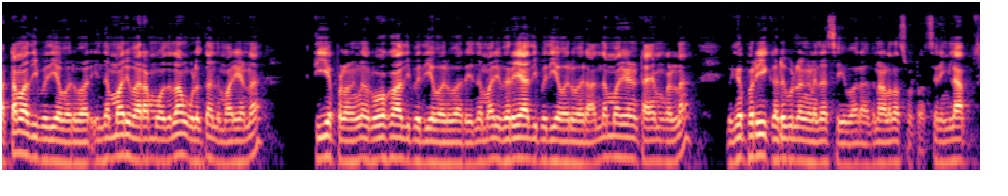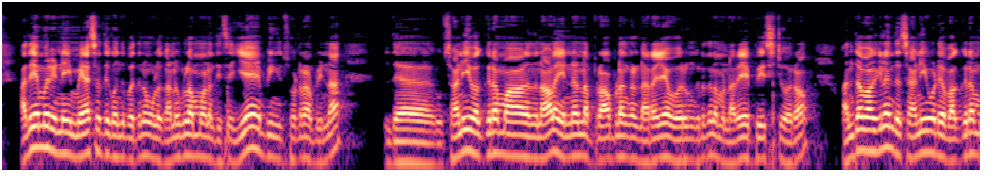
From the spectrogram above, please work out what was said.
அட்டமாதிபதியாக வருவார். இந்த மாதிரி வரும்போதெல்லாம் உங்களுக்கு அந்த மாதிரியான தீய பலன்களை ரோகாதிபதியாக வருவார். இந்த மாதிரி விரையாதிபதியாக வருவார். அந்த மாதிரியான டைம்களில் மிகப்பெரிய கடுபலங்களை தான் செய்வார். அதனால தான் சொல்கிறேன் சரிங்களா? அதே மாதிரி இன்னைக்கு மேசத்துக்கு வந்து பார்த்திங்கன்னா உங்களுக்கு அனுகூலமான திசை. ஏன் இப்படி சொல்கிறேன் அப்படின்னா இந்த சனி வக்ரமானதுனால என்னென்ன ப்ராப்ளங்கள் நிறைய வருங்கிறது நம்ம நிறைய பேசிட்டு வரோம். அந்த வகையில் இந்த சனியோடைய வக்ரம்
